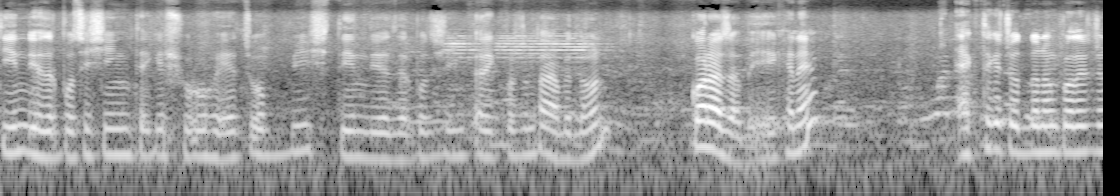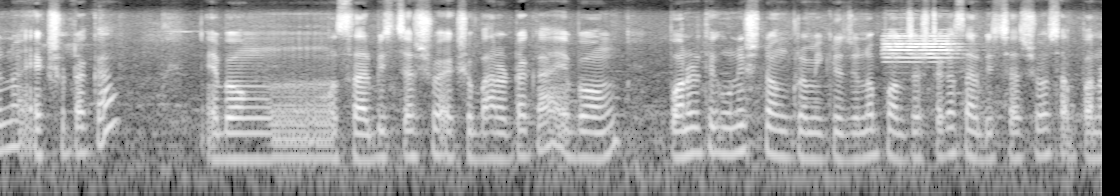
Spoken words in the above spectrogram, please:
তিন দুই হাজার পঁচিশিং থেকে শুরু হয়ে চব্বিশ তিন দুই হাজার পঁচিশিং তারিখ পর্যন্ত আবেদন করা যাবে। এখানে এক থেকে চোদ্দ নং পদের জন্য একশো টাকা এবং সার্ভিস চার্জসহ একশো বারো টাকা এবং পনেরো থেকে উনিশ নং ক্রমিকের জন্য পঞ্চাশ টাকা, সার্ভিস সহ ছাপ্পান্ন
